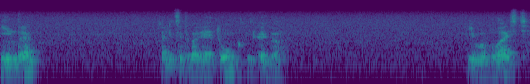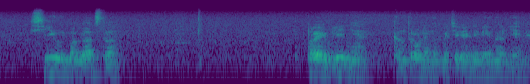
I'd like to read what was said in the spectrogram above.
Индра олицетворяет ум и эго. Его власть, силы, богатство, проявление контроля над материальными энергиями.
